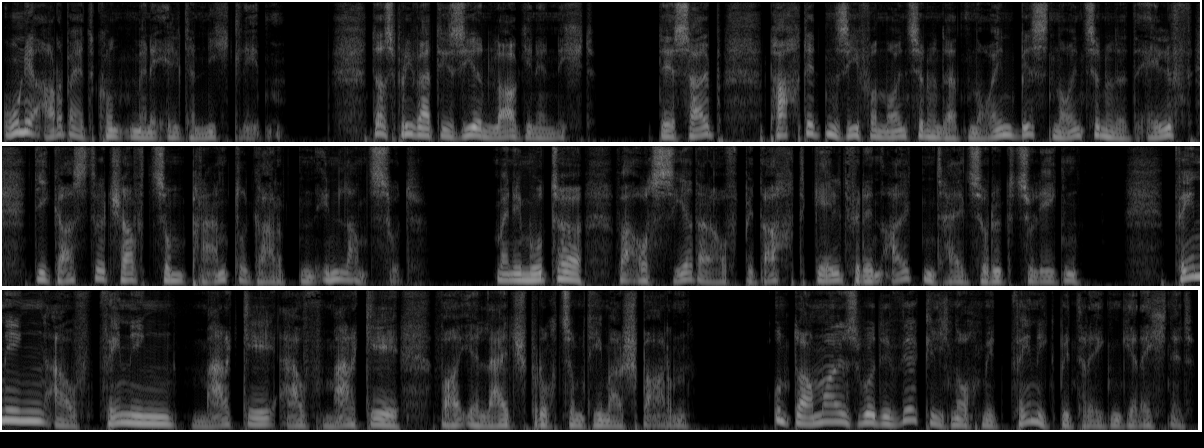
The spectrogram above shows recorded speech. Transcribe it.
Ohne Arbeit konnten meine Eltern nicht leben. Das Privatisieren lag ihnen nicht. Deshalb pachteten sie von 1909 bis 1911 die Gastwirtschaft zum Prantelgarten in Landshut. Meine Mutter war auch sehr darauf bedacht, Geld für den alten Teil zurückzulegen. Pfennig auf Pfennig, Marke auf Marke war ihr Leitspruch zum Thema Sparen. Und damals wurde wirklich noch mit Pfennigbeträgen gerechnet.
